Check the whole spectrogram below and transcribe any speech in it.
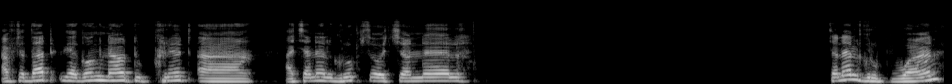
After that, we are going now to create a, a channel group. So channel channel group one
